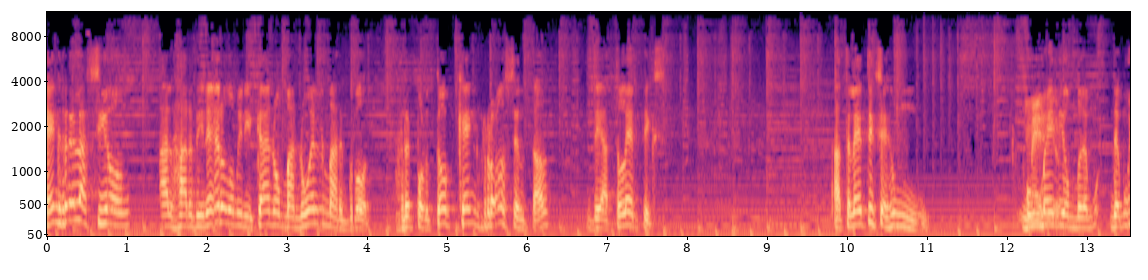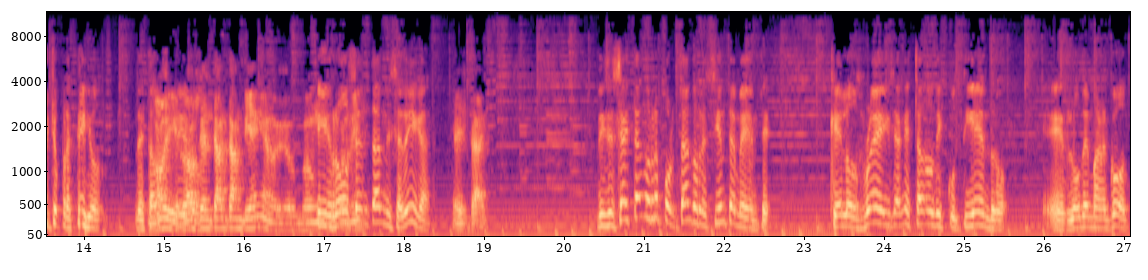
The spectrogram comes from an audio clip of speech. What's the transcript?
en relación al jardinero dominicano Manuel Margot, reportó Ken Rosenthal de Athletics. Athletics es un, un Medio. medio, de, mu- de mucho prestigio de Estados No, y Unidos. Rosenthal también. eh, un- Y Rosenthal ni se diga. Exacto. Dice, se ha estado reportando recientemente que los Rays han estado discutiendo eh, lo de Margot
